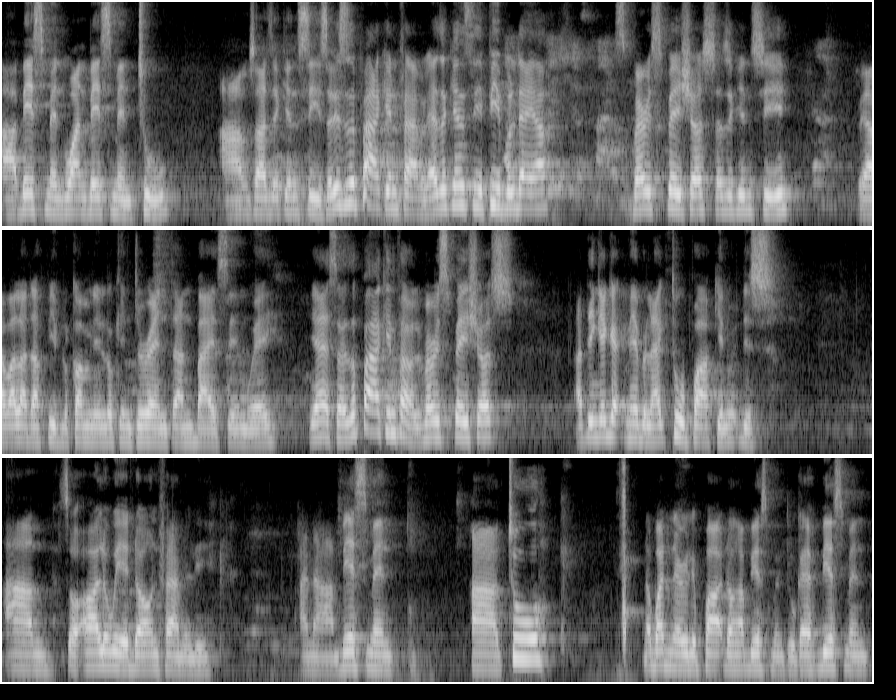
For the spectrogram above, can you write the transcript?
uh, basement one, basement two. Um, so as you can see, so this is a parking family. As you can see, people there, it's very spacious, as you can see. We have a lot of people coming in looking to rent and buy same way. Yeah, so it's a parking family, very spacious. I think you get maybe like two parking with this. Um, so all the way down family. And uh, basement uh, two, nobody really park down a basement two, because basement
